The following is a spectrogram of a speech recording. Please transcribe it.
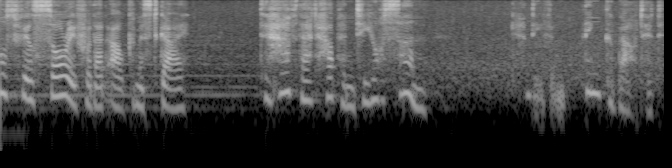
almost feel sorry for that alchemist guy. To have that happen to your son. Can't even think about it.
